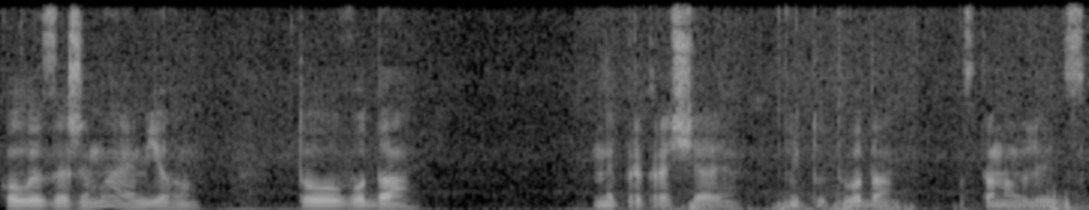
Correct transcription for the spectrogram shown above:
Коли зажимаємо його, то вода не прекращає. І тут вода встановлюється.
